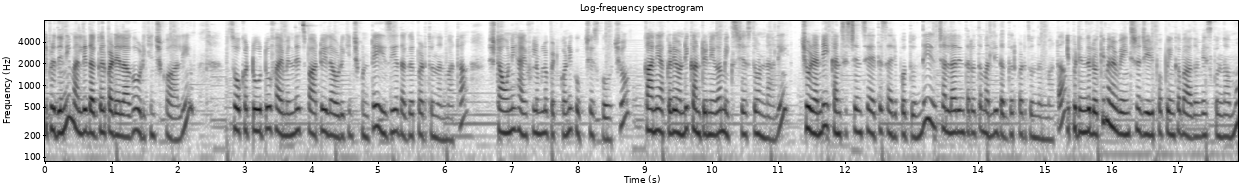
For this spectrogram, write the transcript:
ఇప్పుడు దీన్ని మళ్ళీ దగ్గర పడేలాగా ఉడికించుకోవాలి. సో ఒక టూ టు ఫైవ్ మినిట్స్ పాటు ఇలా ఉడికించుకుంటే ఈజీగా దగ్గర పడుతుంది అనమాట స్టవ్ని హై ఫ్లేమ్లో పెట్టుకొని కుక్ చేసుకోవచ్చు. కానీ అక్కడే ఉండి కంటిన్యూగా మిక్స్ చేస్తూ ఉండాలి. చూడండి ఈ కన్సిస్టెన్సీ అయితే సరిపోతుంది. ఇది చల్లారిన తర్వాత మళ్ళీ దగ్గర పడుతుంది అనమాట ఇప్పుడు ఇందులోకి మనం వేయించిన జీడిపప్పు ఇంకా బాదం వేసుకుందాము.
